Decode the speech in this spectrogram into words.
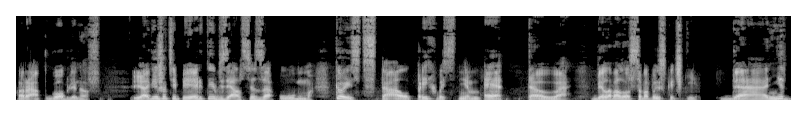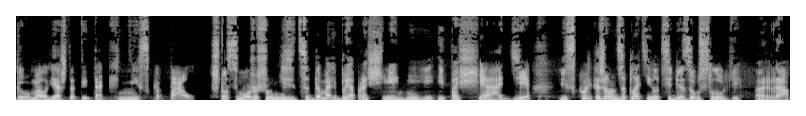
раб гоблинов. Я вижу, теперь ты взялся за ум, то есть стал прихвостнем этого беловолосого выскочки. Да, не думал я, что ты так низко пал, что сможешь унизиться до мольбы о прощении и пощаде. И сколько же он заплатил тебе за услуги, раб?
